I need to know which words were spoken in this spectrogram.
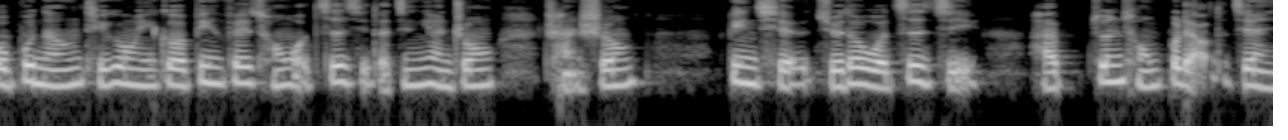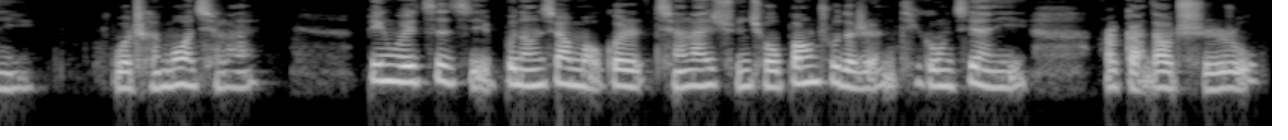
我不能提供一个并非从我自己的经验中产生，并且觉得我自己还遵从不了的建议。我沉默起来，并为自己不能向某个前来寻求帮助的人提供建议而感到耻辱。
